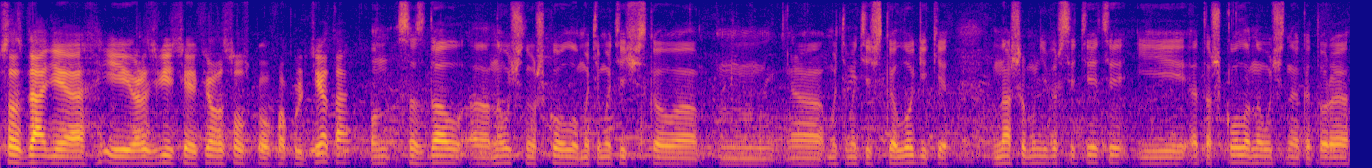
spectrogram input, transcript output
в создание и развитие философского факультета. Он создал э, научную школу математического, м, э, математической логики в нашем университете. И это школа научная, которая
